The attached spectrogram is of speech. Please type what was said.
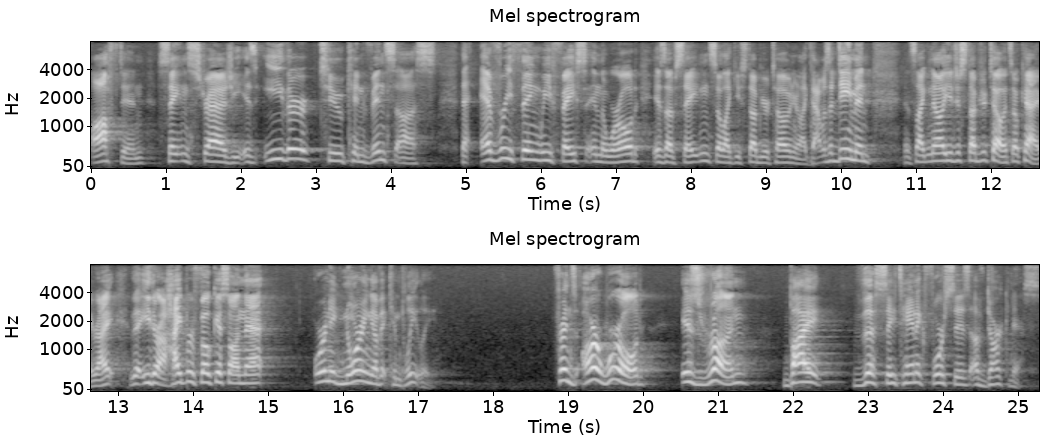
often, Satan's strategy is either to convince us that everything we face in the world is of Satan. So, like, you stub your toe and you're like, that was a demon. It's like, no, you just stubbed your toe. It's okay, right? Either a hyper focus on that or an ignoring of it completely. Friends, our world is run by the satanic forces of darkness.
